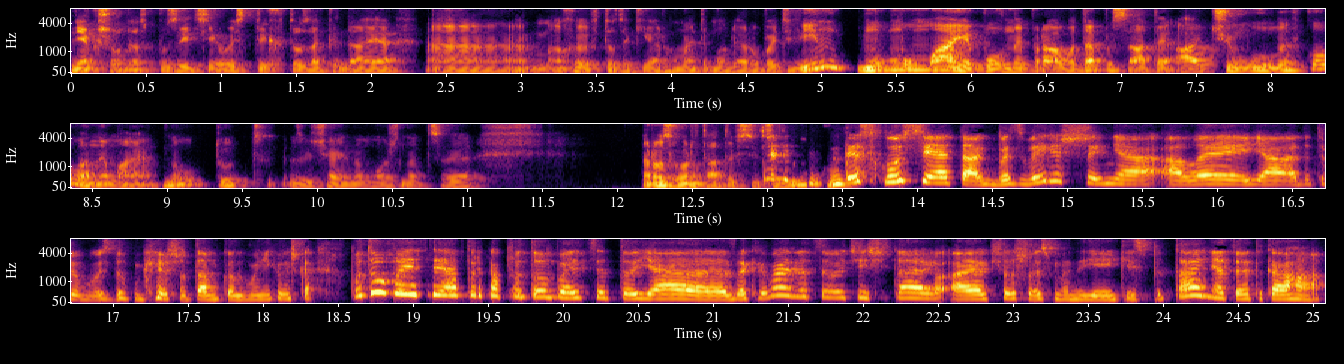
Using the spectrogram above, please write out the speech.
Якщо да, з позиції ось тих, хто закидає, а, хто такі аргументи, мовляв, робить, він має повне право да, писати. А чому Левкова немає? Ну тут, звичайно, можна це розгортати всю цю думку. Дискусія так, без вирішення, але я дотримуюсь думки, що там, коли мені книжка подобається, авторка подобається, то я закриваю на це очі читаю. А якщо щось в мене є якісь питання, то я така, ага,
